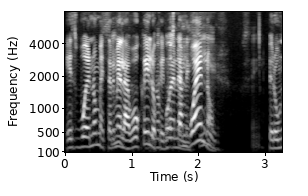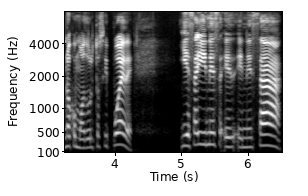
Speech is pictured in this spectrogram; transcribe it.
es bueno meterme a la boca y lo que no es tan bueno. Pero uno como adulto sí puede. Y es ahí en, en esa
